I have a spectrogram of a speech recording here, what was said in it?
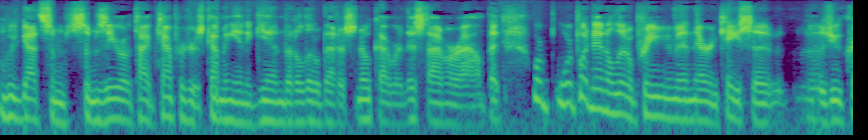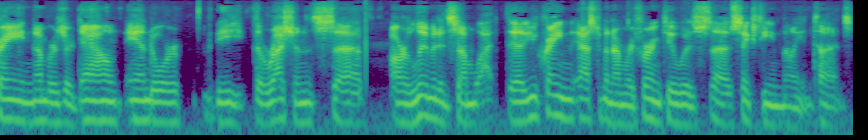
we've got some some zero type temperatures coming in again, but a little better snow cover this time around. But we're we're putting in a little premium in there in case uh, those Ukraine numbers are down and or the the Russians uh, are limited somewhat. The Ukraine estimate I'm referring to was uh, 16 million tons.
